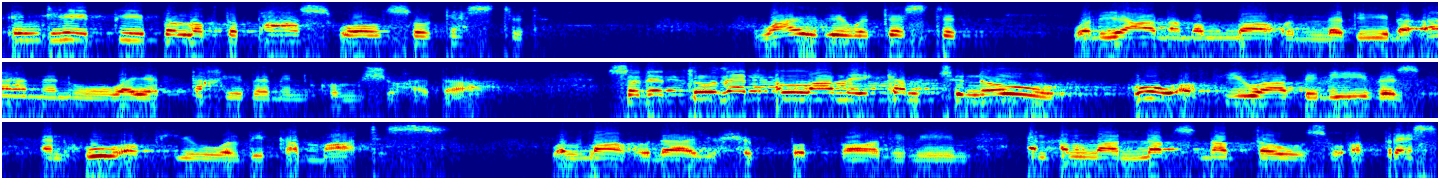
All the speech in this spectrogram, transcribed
Indeed, people of the past were also tested. Why they were tested? وَلِيَعْلَمَ اللَّهُ الَّذِينَ آمَنُوا وَيَتَّخِذَ مِنْكُمْ شُهَدَاءَ So that through that Allah may come to know who of you are believers and who of you will become martyrs. وَاللَّهُ لَا يُحِبُّ الظَّالِمِينَ And Allah loves not those who oppress.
